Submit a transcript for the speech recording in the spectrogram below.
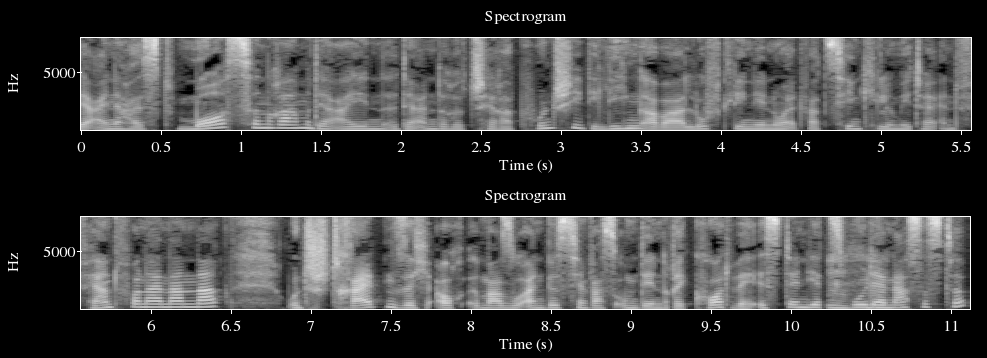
Der eine heißt Morsenram, der, ein, der andere Cherrapunchi. Die liegen aber Luftlinie nur etwa zehn Kilometer entfernt voneinander und streiten sich auch immer so ein bisschen was um den Rekord. Wer ist denn jetzt mhm. wohl der nasseste?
